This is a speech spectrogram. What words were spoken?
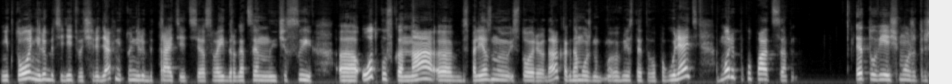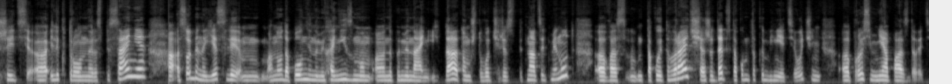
Никто не любит сидеть в очередях, никто не любит тратить э, свои драгоценные часы отпуска на бесполезную историю, да, когда можно вместо этого погулять, в море покупаться, Эту вещь может решить а, электронное расписание, а, особенно если оно дополнено механизмом а, напоминаний да, о том, что вот через 15 минут вас такой-то врач ожидает в таком-то кабинете. Очень просим не опаздывать.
